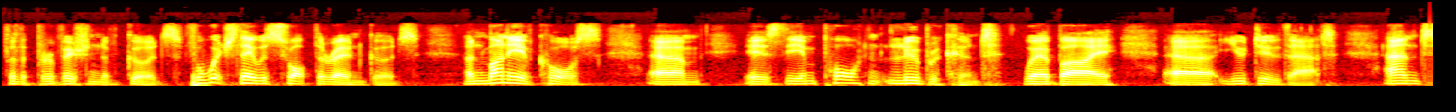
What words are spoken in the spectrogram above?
for the provision of goods, for which they would swap their own goods. And money, of course, um, is the important lubricant whereby uh, you do that. And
